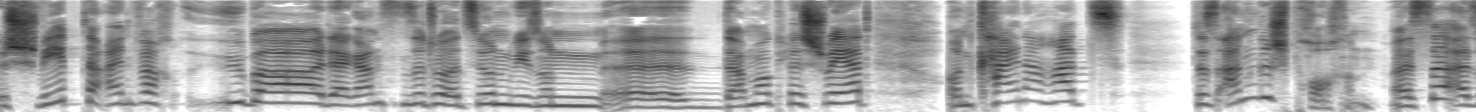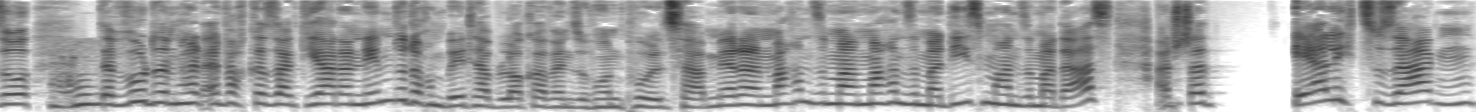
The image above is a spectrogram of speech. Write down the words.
schwebte einfach über der ganzen Situation wie so ein äh, Damoklesschwert und keiner hat das angesprochen, weißt du? Also mhm. da wurde dann halt einfach gesagt, ja, dann nehmen Sie doch einen Beta-Blocker, wenn Sie hohen Puls haben. Ja, dann machen Sie mal, machen Sie mal dies, machen Sie mal das, anstatt ehrlich zu sagen,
